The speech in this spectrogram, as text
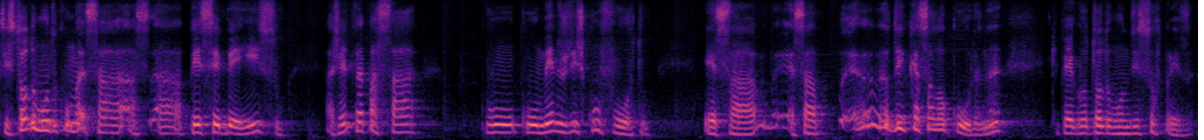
se todo mundo começar a, a perceber isso, a gente vai passar com, com, menos desconforto. Essa, essa, eu digo que essa loucura, né? Que pegou todo mundo de surpresa.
